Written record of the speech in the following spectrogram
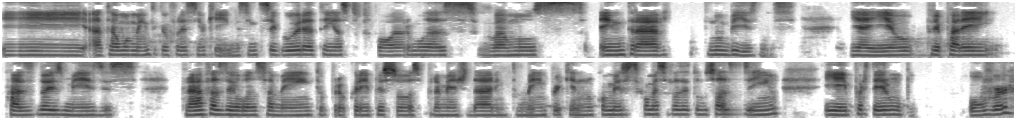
E até o momento que eu falei assim, ok, me sinto segura, tenho as fórmulas, vamos entrar no business. E aí eu preparei quase dois meses para fazer o lançamento, procurei pessoas para me ajudarem também, porque no começo você começa a fazer tudo sozinho, e aí por ter um over,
